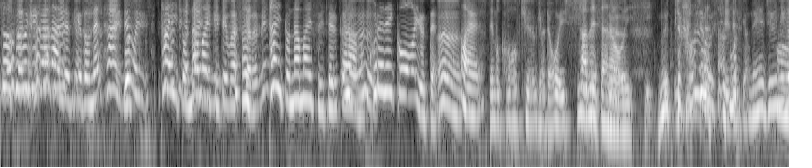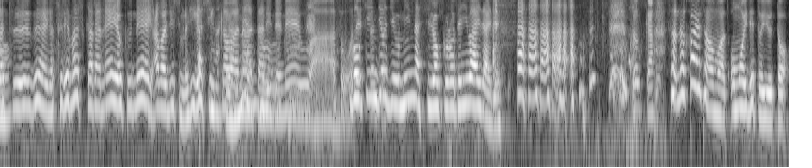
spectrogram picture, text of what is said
のそう鈴木かなんですけどねはい、でも、タイと名前似てますからねうん。タイと名前ついてるから、うんうんもうこれで行こう言って、うんはい。でも高級魚で美味しいです。食べたら美味しい。むちゃくちゃ美味しいですね。12月ぐらいが釣れますからね。よくね、淡路島の東側のあたりでね。うわーそうでご近所中みんな白黒で祝い台です。そっか。さあ、中江さんは思い出というと？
